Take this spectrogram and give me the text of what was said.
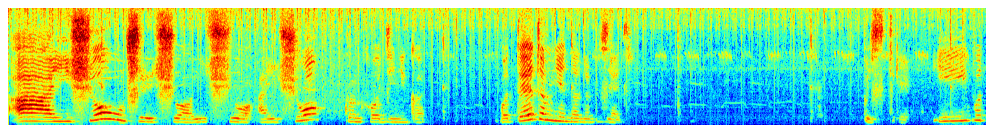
А еще лучше еще, еще, а еще, кроме холодильника, вот это мне надо взять. Быстрее. И вот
